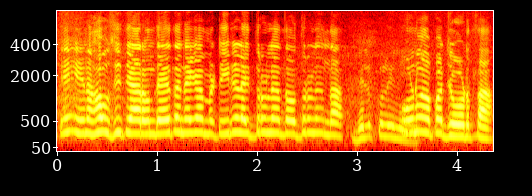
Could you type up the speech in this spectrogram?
ਇਹ ਇਨ ਹਾਊਸ ਹੀ ਤਿਆਰ ਹੁੰਦਾ ਇਹ ਤਾਂ ਨਹੀਂਗਾ ਮਟੀਰੀਅਲ ਇਧਰੋਂ ਲੈਂਦਾ ਉਧਰੋਂ ਲੈਂਦਾ ਬਿਲਕੁਲ ਹੀ ਨਹੀਂ। ਉਹਨੂੰ ਆਪਾਂ ਜੋੜਤਾ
